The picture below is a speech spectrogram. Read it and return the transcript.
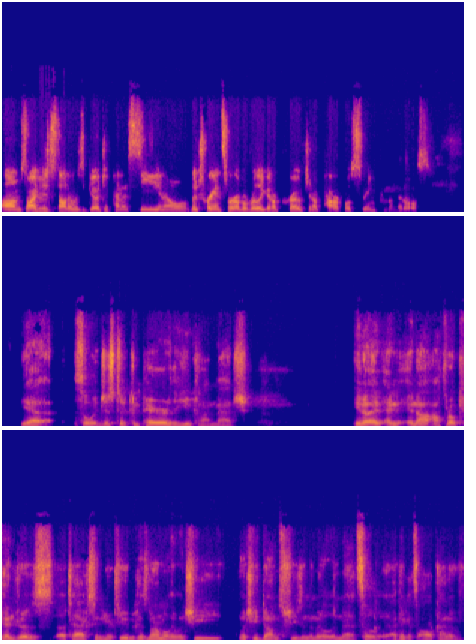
Um, so I just thought it was good to kind of see, you know, the transfer of a really good approach and a powerful swing from the middles. Yeah. So just to compare the UConn match, you know, and and, and I'll, throw Kendra's attacks in here too because normally when she when she dumps, she's in the middle of the net. So I think it's all kind of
